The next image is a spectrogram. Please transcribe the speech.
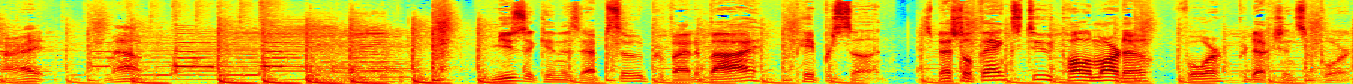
All right, I'm out. Music in this episode provided by Paper Sun. Special thanks to Paul Amardo for production support.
